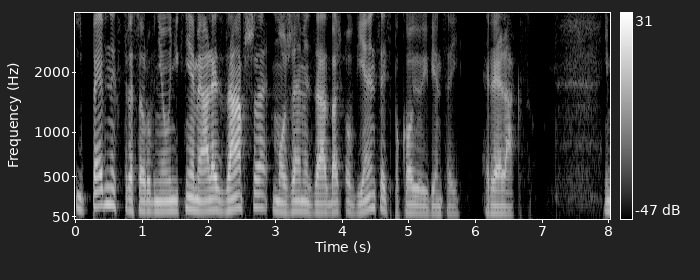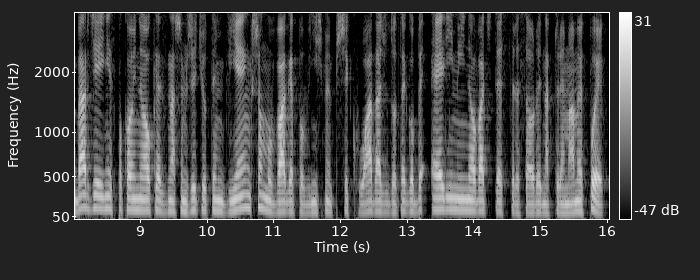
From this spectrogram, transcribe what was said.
i pewnych stresorów nie unikniemy, ale zawsze możemy zadbać o więcej spokoju i więcej relaksu. Im bardziej niespokojny okres w naszym życiu, tym większą uwagę powinniśmy przykładać do tego, by eliminować te stresory, na które mamy wpływ.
